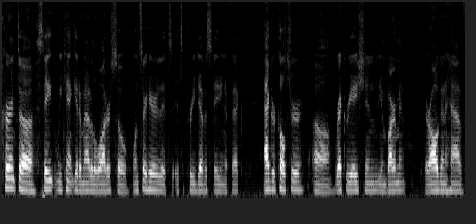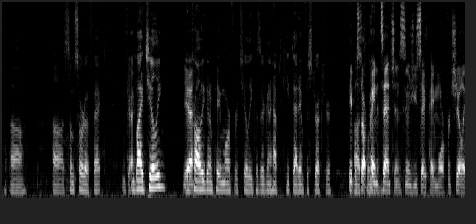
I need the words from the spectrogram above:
current uh, state, we can't get them out of the water. So once they're here, it's it's a pretty devastating effect. Agriculture, uh, recreation, the environment, they're all going to have uh, uh, some sort of effect. Okay. You buy chili, yeah. you're probably going to pay more for chili because they're going to have to keep that infrastructure People uh, start paying attention as soon as you say pay more for chili.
